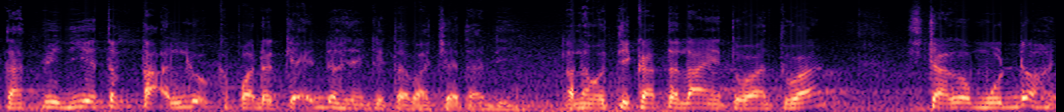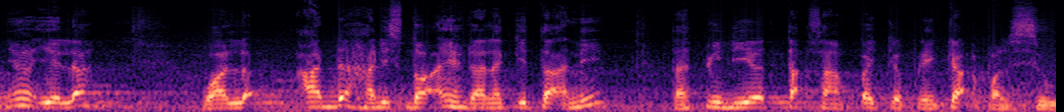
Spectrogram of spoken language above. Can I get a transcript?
tapi dia tertakluk kepada kaedah yang kita baca tadi. Dalam erti kata lain tuan-tuan, secara mudahnya ialah wala ada hadis dhaif dalam kitab ni tapi dia tak sampai ke peringkat palsu.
